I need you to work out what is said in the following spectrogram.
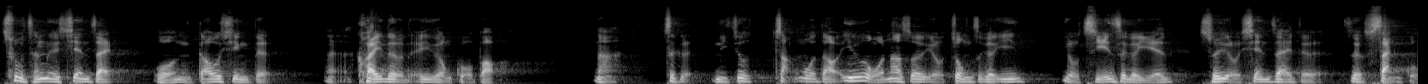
促成了现在我很高兴的呃快乐的一种果报。那这个你就掌握到，因为我那时候有种这个因，有结这个缘，所以有现在的这善果。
